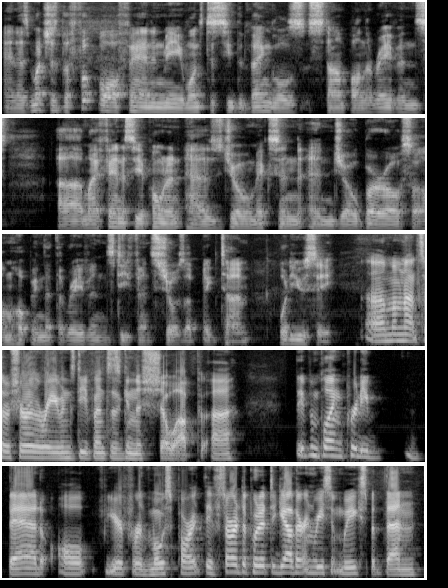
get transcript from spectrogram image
And as much as the football fan in me wants to see the Bengals stomp on the Ravens, uh, my fantasy opponent has Joe Mixon and Joe Burrow, so I'm hoping that the Ravens defense shows up big time. What do you see? Um, I'm not so sure the Ravens defense is going to show up. Uh, they've been playing pretty bad all year for the most part. They've started to put it together in recent weeks, but then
